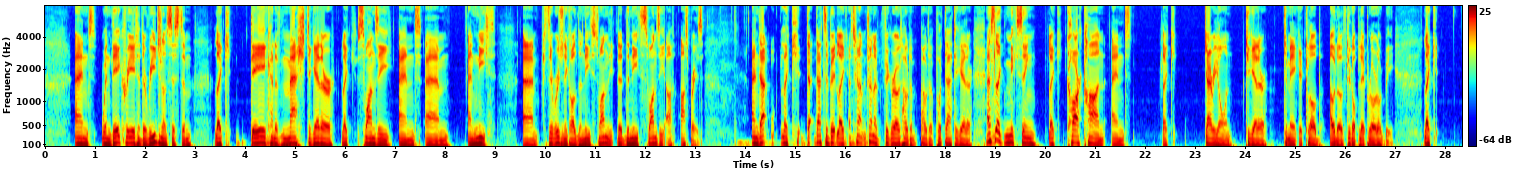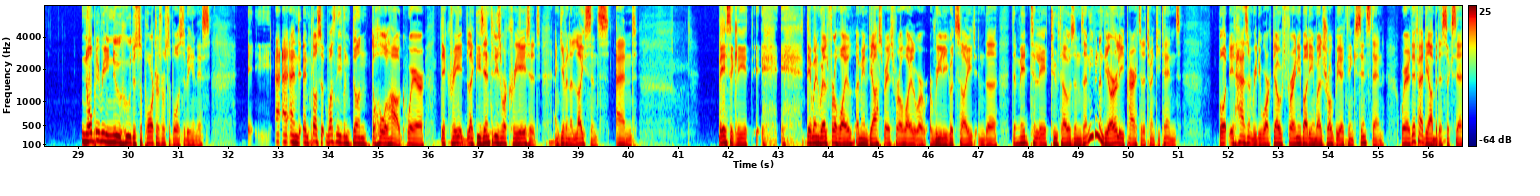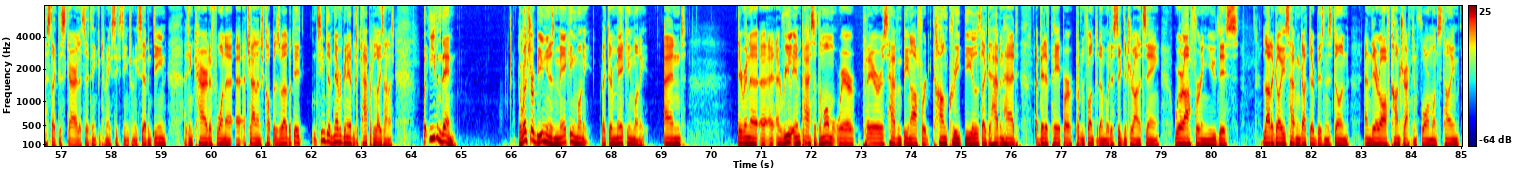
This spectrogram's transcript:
And when they created the regional system, like they kind of mashed together like Swansea and um, and Neath, because um, they were originally called the Neath Swansea, the, the Neath Swansea Ospreys, and that like that, that's a bit like I'm trying, to figure out how to how to put that together. That's like mixing like Cork and like Garryowen together to make a club out of to go play pro rugby. Like nobody really knew who the supporters were supposed to be in this. And and plus, it wasn't even done the whole hog where they create like these entities were created and given a license, and basically it, it, they went well for a while. I mean, the Ospreys for a while were a really good side in the the mid to late two thousands, and even in the early parts of the twenty tens but it hasn't really worked out for anybody in Welsh rugby, I think, since then, where they've had the odd bit of success, like the Scarlets, I think, in 2016, 2017. I think Cardiff won a, a Challenge Cup as well, but they seem to have never been able to capitalise on it. But even then, the Welsh Rugby Union is making money. Like, they're making money. And they're in a, a, a, real impasse at the moment where players haven't been offered concrete deals, like they haven't had a bit of paper put in front of them with a signature on it saying, We're offering you this a lot of guys haven't got their business done and they're off contract in four months' time.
